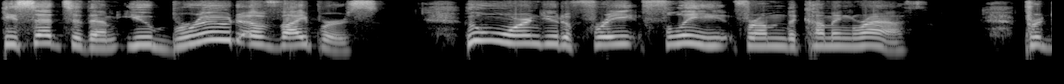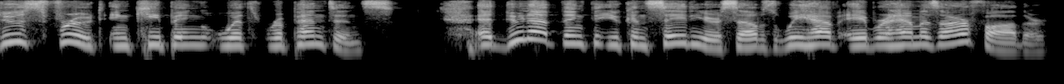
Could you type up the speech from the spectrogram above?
he said to them, You brood of vipers, who warned you to free, flee from the coming wrath? Produce fruit in keeping with repentance. And do not think that you can say to yourselves, We have Abraham as our father.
